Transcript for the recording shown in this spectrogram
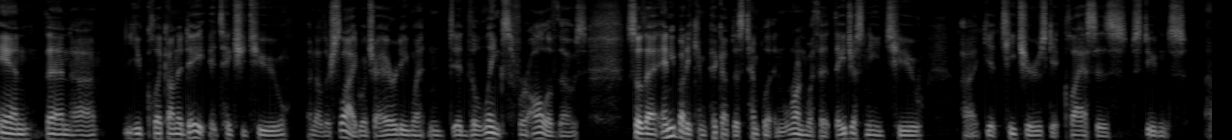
And then uh, you click on a date, it takes you to another slide, which I already went and did the links for all of those so that anybody can pick up this template and run with it. They just need to uh, get teachers, get classes, students, uh,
